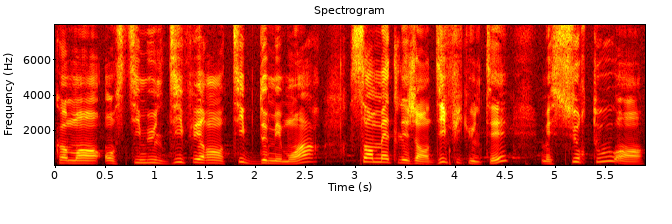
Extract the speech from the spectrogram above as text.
comment on stimule différents types de mémoire sans mettre les gens en difficulté, mais surtout en,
